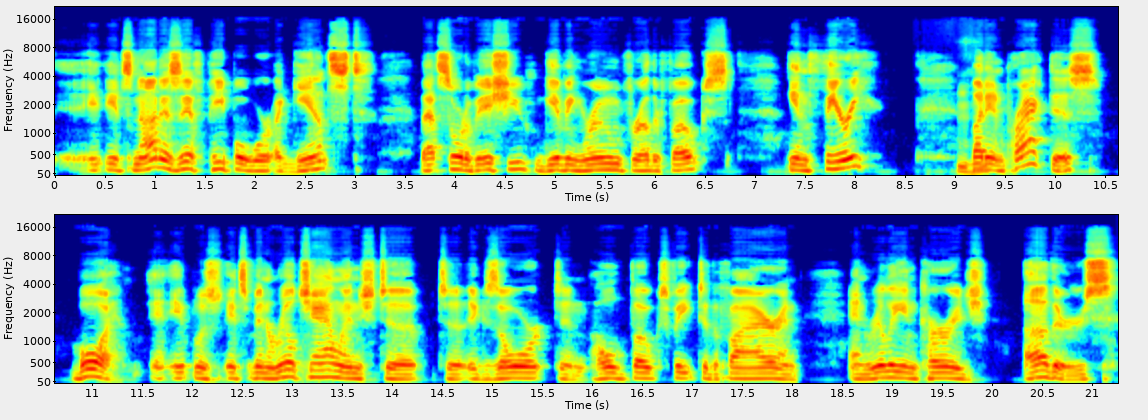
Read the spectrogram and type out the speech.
it, it's not as if people were against that sort of issue, giving room for other folks in theory, mm-hmm. but in practice, boy, it, it was it's been a real challenge to to exhort and hold folks' feet to the fire and and really encourage others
